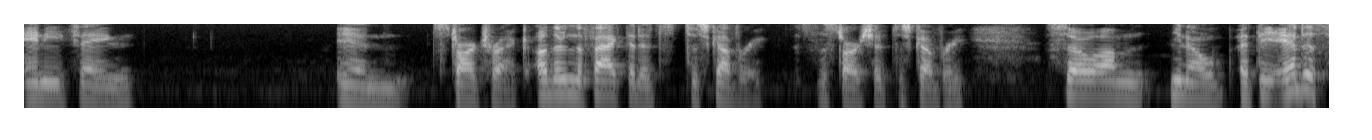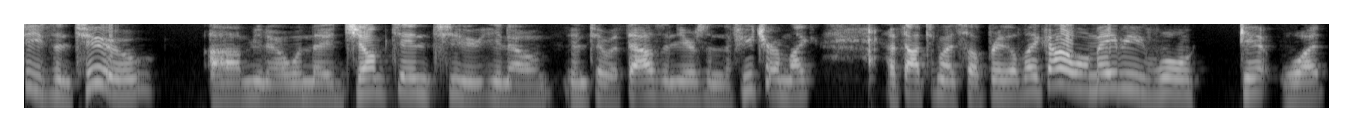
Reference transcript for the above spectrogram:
anything in Star Trek, other than the fact that it's Discovery. It's the Starship Discovery. So, um, you know, at the end of season two, um, you know, when they jumped into, you know, into a thousand years in the future, I'm like, I thought to myself, like, oh, well, maybe we'll get what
